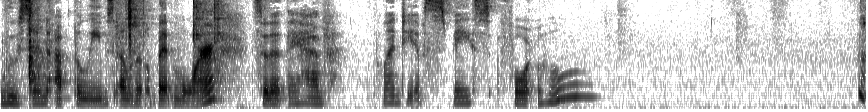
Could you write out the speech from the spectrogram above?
loosen up the leaves a little bit more so that they have plenty of space for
